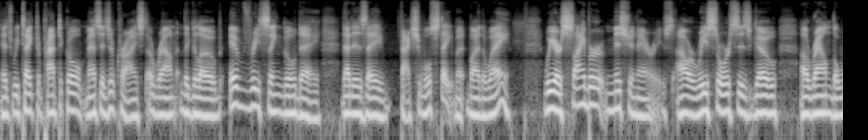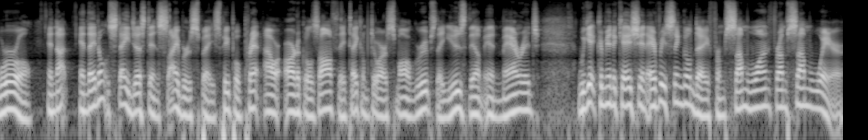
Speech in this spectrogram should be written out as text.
as we take the practical message of Christ around the globe every single day? That is a factual statement, by the way. We are cyber missionaries. Our resources go around the world and not and they don't stay just in cyberspace. People print our articles off, they take them to our small groups, they use them in marriage. We get communication every single day from someone from somewhere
